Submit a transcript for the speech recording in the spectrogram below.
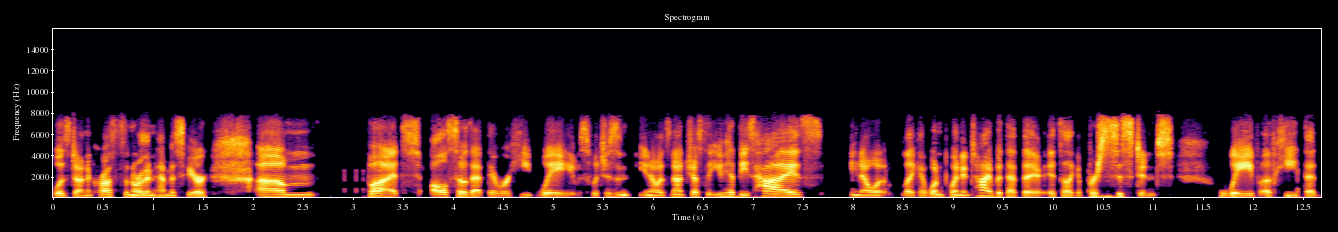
was done across the northern hemisphere, um, but also that there were heat waves, which isn't, you know, it's not just that you hit these highs, you know, like at one point in time, but that the, it's like a persistent wave of heat that,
